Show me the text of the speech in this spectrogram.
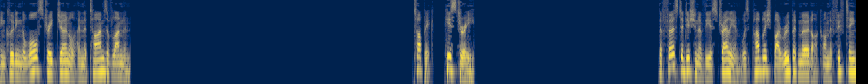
including The Wall Street Journal and The Times of London. History The first edition of The Australian was published by Rupert Murdoch on 15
